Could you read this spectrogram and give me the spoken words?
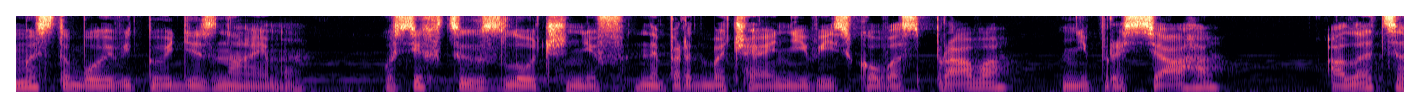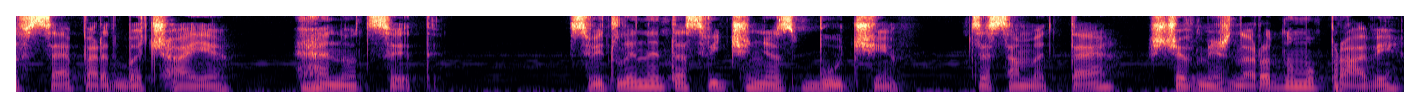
ми з тобою відповіді знаємо усіх цих злочинів не передбачає ні військова справа, ні присяга, але це все передбачає геноцид. Світлини та свідчення з Бучі це саме те, що в міжнародному праві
